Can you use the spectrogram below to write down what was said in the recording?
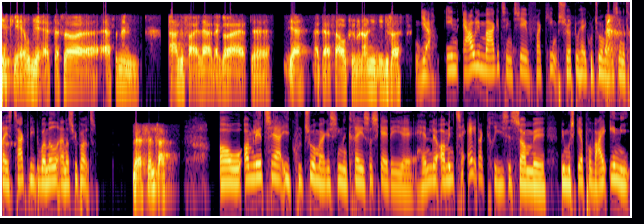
virkelig ærgerligt, at der så er sådan en pakkefejl her, der gør, at, øh, ja, at der er sour cream and onion i de første. Ja, en ærgerlig marketingchef fra Kim Sørt, du her i Kulturmagasinet Græs. Tak, fordi du var med, Anders Hybolt. Ja, selv tak. Og om lidt her i Kulturmagasinet Kreds, så skal det øh, handle om en teaterkrise, som øh, vi måske er på vej ind i.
